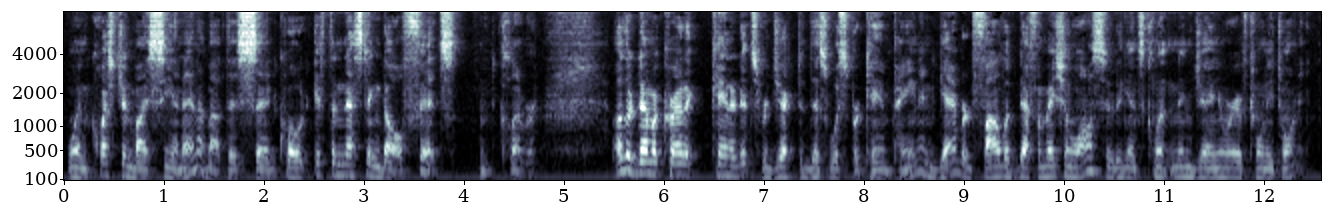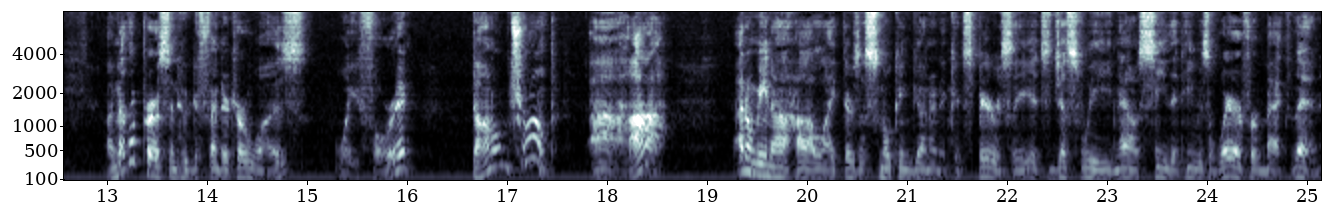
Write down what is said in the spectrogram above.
when questioned by CNN about this, said, quote, if the nesting doll fits. Hmm, clever. Other Democratic candidates rejected this whisper campaign, and Gabbard filed a defamation lawsuit against Clinton in January of 2020. Another person who defended her was, wait for it, Donald Trump. Aha! I don't mean aha like there's a smoking gun in a conspiracy. It's just we now see that he was aware of her back then,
